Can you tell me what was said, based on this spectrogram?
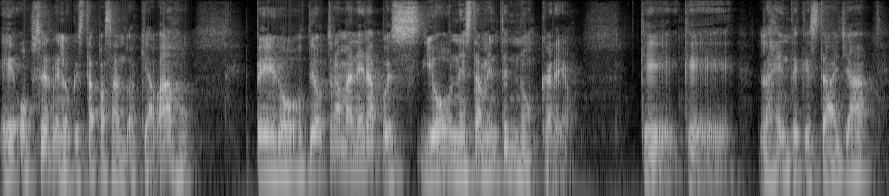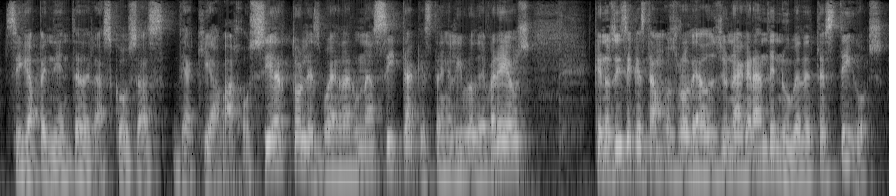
eh, observen lo que está pasando aquí abajo. Pero de otra manera, pues yo honestamente no creo que, que la gente que está allá siga pendiente de las cosas de aquí abajo. Cierto, les voy a dar una cita que está en el libro de Hebreos que nos dice que estamos rodeados de una grande nube de testigos.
